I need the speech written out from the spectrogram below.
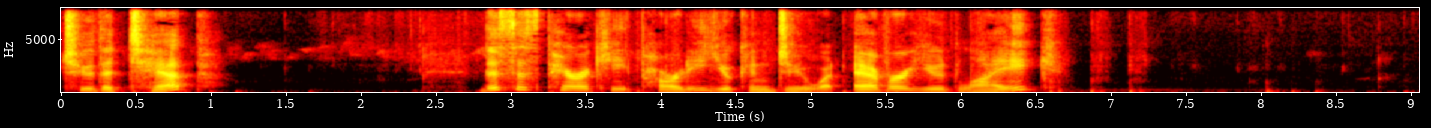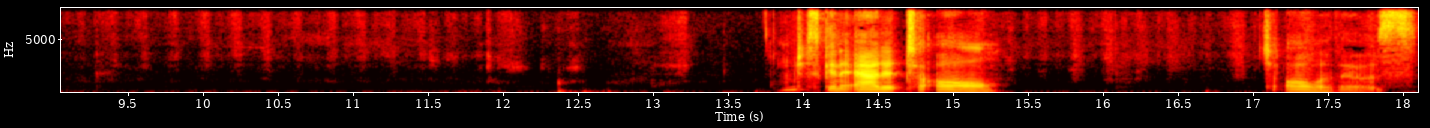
to the tip. This is Parakeet Party. You can do whatever you'd like. I'm just going to add it to all, to all of those.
